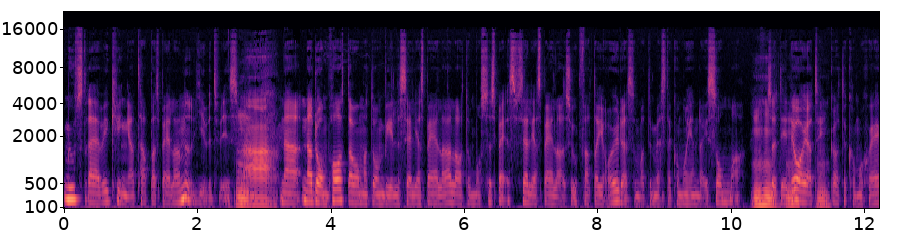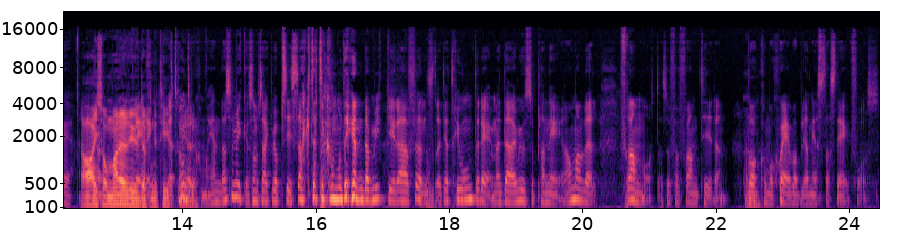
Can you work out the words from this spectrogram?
motsträvig kring att tappa spelare nu givetvis. Men Ah. när, när de pratar om att de vill sälja spelare eller att de måste spe, sälja spelare så uppfattar jag ju det som att det mesta kommer att hända i sommar. Mhm, Så det är då jag tänker att det kommer ske. Ja, i sommar är det ju definitivt Jag tror inte mer- det kommer hända så mycket. Som sagt, vi har precis sagt att det kommer inte hända mycket i det här fönstret. Jag tror inte det, men däremot så planerar man väl framåt, alltså för framtiden. Vad kommer ske? Vad blir nästa steg för oss?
